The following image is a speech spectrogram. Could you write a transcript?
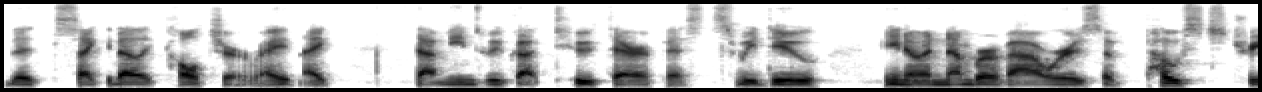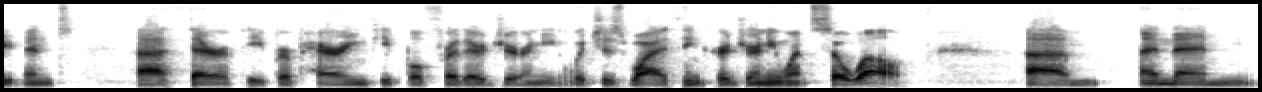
the psychedelic culture, right? Like that means we've got two therapists. We do, you know, a number of hours of post treatment uh, therapy, preparing people for their journey, which is why I think her journey went so well. Um, and then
